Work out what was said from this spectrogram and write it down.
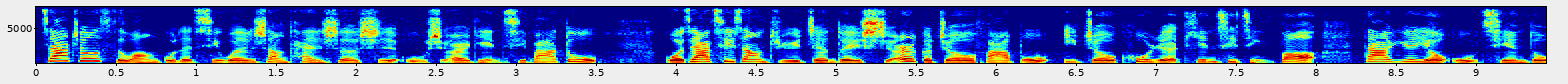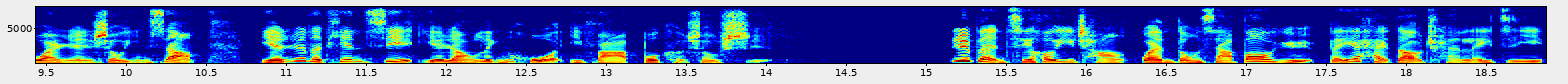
加州死亡谷的气温上看摄氏五十二点七八度。国家气象局针对十二个州发布一周酷热天气警报，大约有五千多万人受影响。炎热的天气也让林火一发不可收拾。日本气候异常，关东下暴雨，北海道传雷击。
